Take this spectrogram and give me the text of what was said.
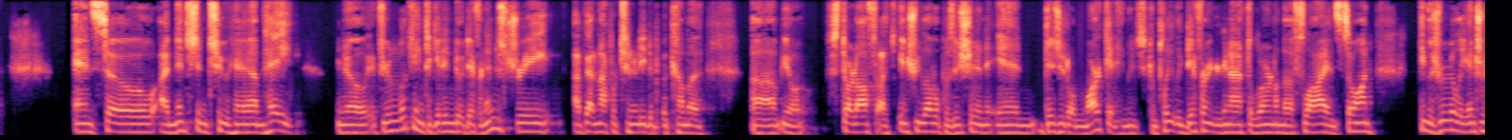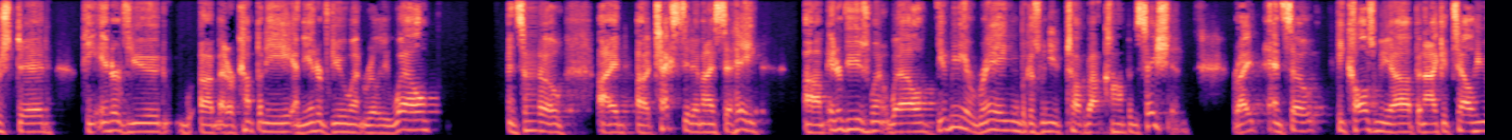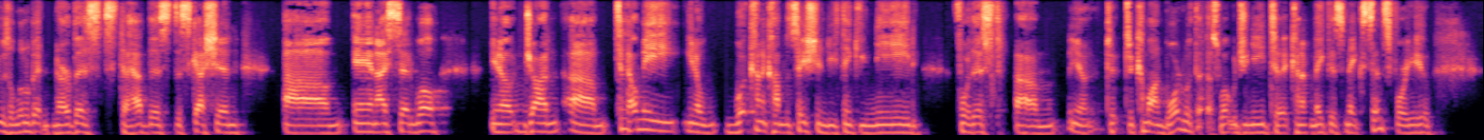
And so I mentioned to him, "Hey, you know, if you're looking to get into a different industry, I've got an opportunity to become a, um, you know, start off like entry level position in digital marketing, which is completely different. You're going to have to learn on the fly and so on." He was really interested. He interviewed um, at our company, and the interview went really well. And so I uh, texted him and I said, "Hey." Um, interviews went well. Give me a ring because we need to talk about compensation. Right. And so he calls me up and I could tell he was a little bit nervous to have this discussion. Um, and I said, well, you know, John, um, tell me, you know, what kind of compensation do you think you need for this, um, you know, to, to come on board with us? What would you need to kind of make this make sense for you?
